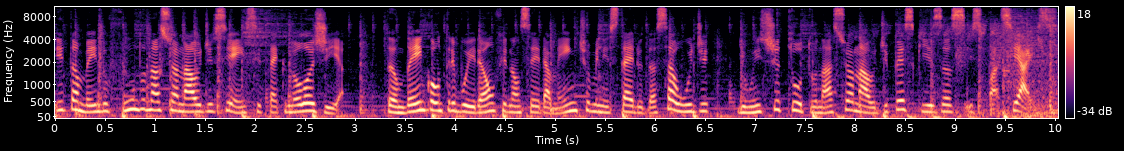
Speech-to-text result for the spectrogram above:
e também do Fundo Nacional de Ciência e Tecnologia. Também contribuirão financeiramente o Ministério da Saúde e o Instituto Nacional de Pesquisas Espaciais.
